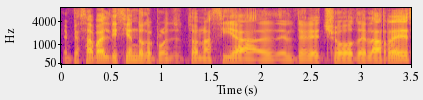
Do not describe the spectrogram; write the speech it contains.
Empezaba él diciendo que el proyecto nacía del derecho de la red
